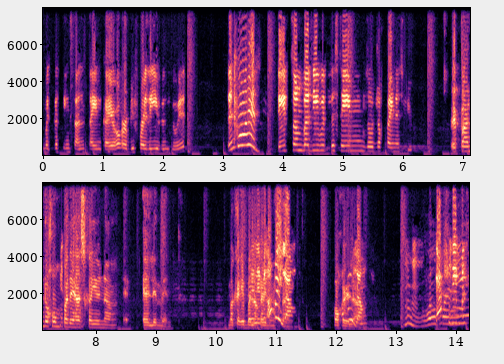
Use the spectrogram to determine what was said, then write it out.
magkasing sun sign kayo or before they even do it. Then go ahead. Date somebody with the same zodiac sign as you. Eh, paano kung parehas kayo ng element? Magkaiba lang kayo Element, ng okay sign. lang. Okay, Okay lang. lang. Hmm. Well, Actually, mas,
